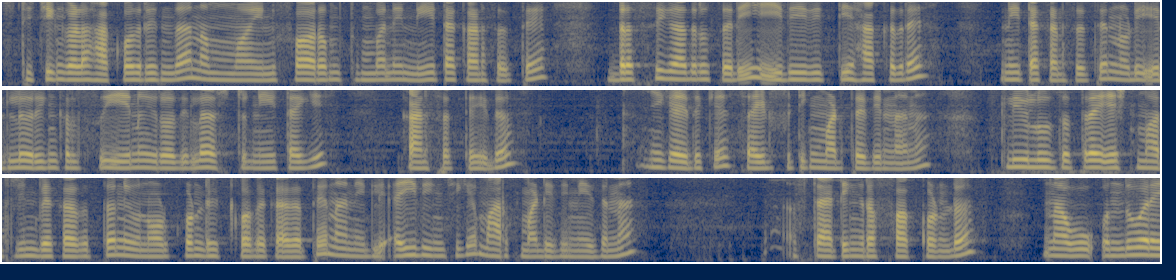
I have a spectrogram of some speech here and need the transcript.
ಸ್ಟಿಚಿಂಗ್ಗಳು ಹಾಕೋದ್ರಿಂದ ನಮ್ಮ ಯೂನಿಫಾರಮ್ ತುಂಬಾ ನೀಟಾಗಿ ಕಾಣಿಸುತ್ತೆ. ಡ್ರೆಸ್ಸಿಗಾದರೂ ಸರಿ ಇದೇ ರೀತಿ ಹಾಕಿದ್ರೆ ನೀಟಾಗಿ ಕಾಣಿಸುತ್ತೆ. ನೋಡಿ, ಎಲ್ಲೂ ರಿಂಕಲ್ಸ್ ಏನೂ ಇರೋದಿಲ್ಲ. ಅಷ್ಟು ನೀಟಾಗಿ ಕಾಣಿಸುತ್ತೆ ಇದು. ಈಗ ಇದಕ್ಕೆ ಸೈಡ್ ಫಿಟ್ಟಿಂಗ್ ಮಾಡ್ತಾಯಿದ್ದೀನಿ ನಾನು. ಸ್ಲೀವ್ ಲೂಸ್ ಹತ್ರ ಎಷ್ಟು ಮಾರ್ಜಿನ್ ಬೇಕಾಗುತ್ತೋ ನೀವು ನೋಡ್ಕೊಂಡು ಇಟ್ಕೋಬೇಕಾಗತ್ತೆ. ನಾನು ಇಲ್ಲಿ ಐದು ಇಂಚಿಗೆ ಮಾರ್ಕ್ ಮಾಡಿದ್ದೀನಿ ಇದನ್ನು. ಸ್ಟಾರ್ಟಿಂಗ್ ರಫ್ ಹಾಕ್ಕೊಂಡು. ನಾವು ಒಂದೂವರೆ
